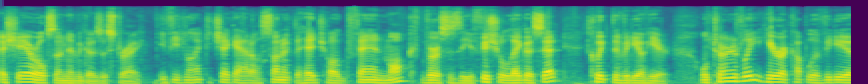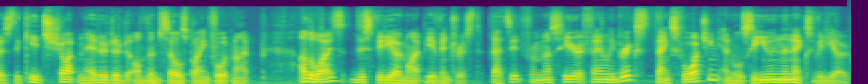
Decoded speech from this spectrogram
A share also never goes astray. If you'd like to check out our Sonic the Hedgehog fan MOC versus the official LEGO set, click the video here. Alternatively, here are a couple of videos the kids shot and edited of themselves playing Fortnite. Otherwise, this video might be of interest. That's it from us here at Family Bricks. Thanks for watching, and we'll see you in the next video.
